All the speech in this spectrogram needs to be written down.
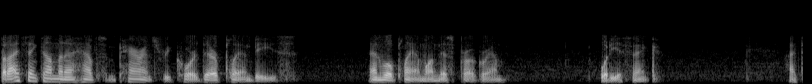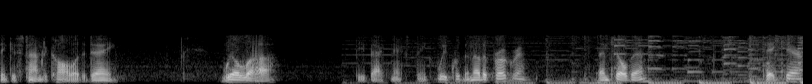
But I think I'm going to have some parents record their Plan Bs, and we'll play them on this program. What do you think? I think it's time to call it a day. We'll uh, be back next week with another program. Until then, take care.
